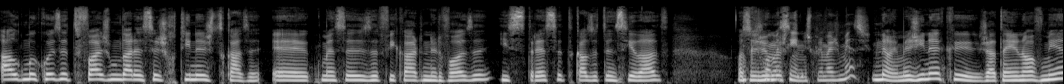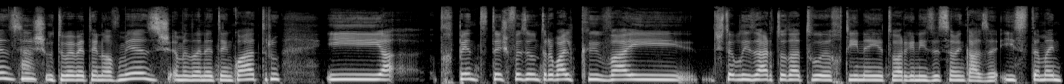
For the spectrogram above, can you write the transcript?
alguma coisa te faz mudar essas rotinas de casa. Eh, começas a ficar nervosa e stressa, te causa-te ansiedade. Ou seja, Como assim? Nos primeiros meses? Não, imagina que já tem nove meses, o teu bebê tem nove meses, a Madalena tem quatro e ah, de repente tens que fazer um trabalho que vai destabilizar toda a tua rotina e a tua organização em casa. Isso também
